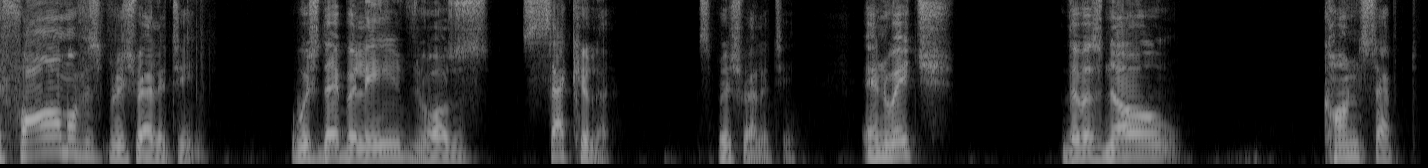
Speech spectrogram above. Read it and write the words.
a form of spirituality which they believed was secular spirituality, in which there was no concept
